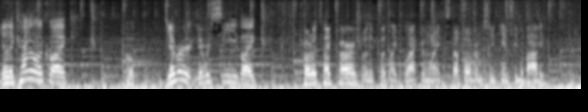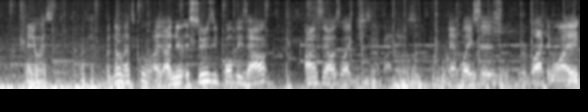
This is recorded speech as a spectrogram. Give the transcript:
You know, they kind of look like. Oh, do you ever you ever see like prototype cars where they put like black and white stuff over them so you can't see the body. Anyways, okay. But no, that's cool. I, I knew as soon as he pulled these out, honestly, I was like, she's gonna buy those. They have laces, they're black and white.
